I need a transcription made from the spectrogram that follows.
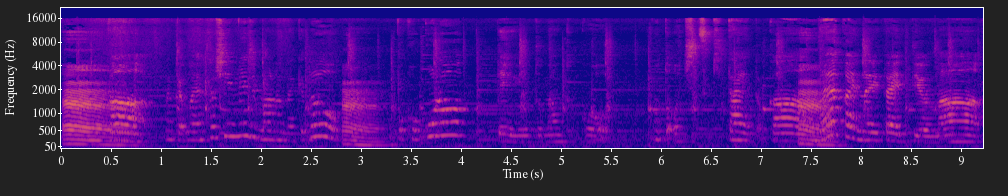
うん、なんかまあ優しいイメージもあるんだけど、うん心っていうとなんかこうもっと落ち着きたいとか、うん。穏やかになりたいっていうような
